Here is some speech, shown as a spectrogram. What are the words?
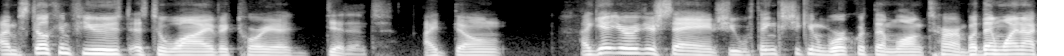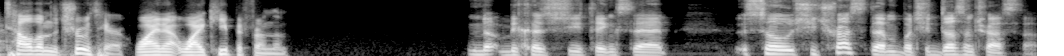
I'm still confused as to why Victoria didn't. I don't. I get what you're saying. She thinks she can work with them long term, but then why not tell them the truth here? Why not? Why keep it from them? No, because she thinks that so she trusts them, but she doesn't trust them.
